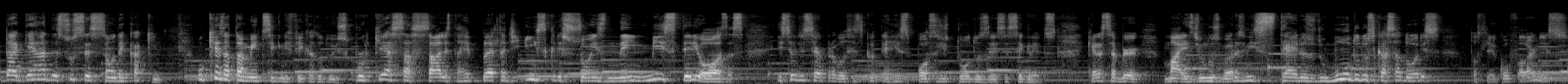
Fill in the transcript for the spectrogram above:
da guerra de sucessão de Kakin. O que exatamente significa tudo isso? Por que essa sala está repleta de inscrições Nen misteriosas? E se eu disser para vocês que eu tenho a resposta de todos esses segredos? Quer saber mais de um dos maiores mistérios do mundo dos caçadores? Então se liga que eu vou falar nisso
